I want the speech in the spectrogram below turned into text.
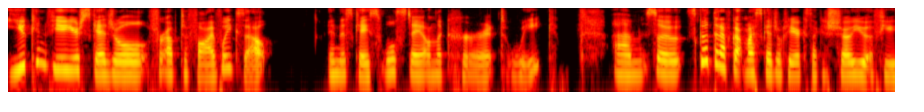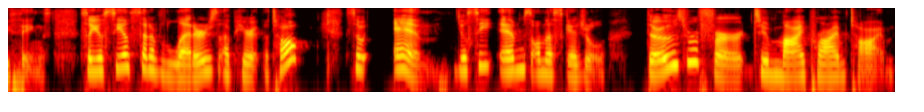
you can view your schedule for up to five weeks out. In this case, we'll stay on the current week. Um, so it's good that I've got my schedule here because I can show you a few things. So you'll see a set of letters up here at the top. So M, you'll see M's on the schedule. Those refer to my prime time.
